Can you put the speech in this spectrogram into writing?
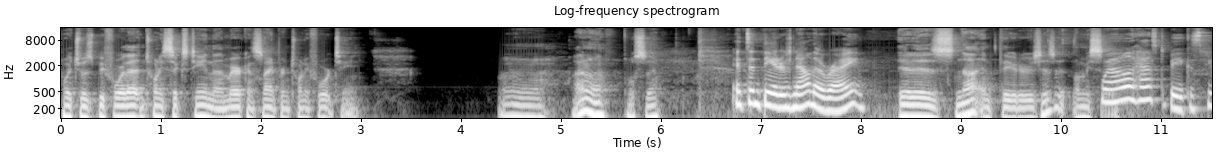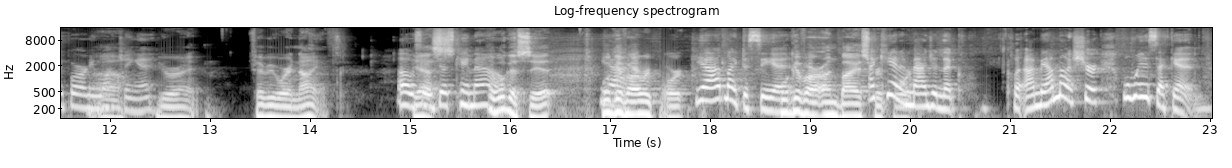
which was before that in 2016, and then American Sniper in 2014. Uh, I don't know. We'll see. It's in theaters now, though, right? It is not in theaters, is it? Let me see. Well, it has to be because people are already Oh, watching it. You're right. February 9th. Oh, yes. so it just came out. Yeah, we'll go see it. We'll Yeah. give our report. Yeah, I'd like to see it. We'll give our unbiased report. I report. can't imagine that. Cl- I mean, I'm not sure. Well, wait a second.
